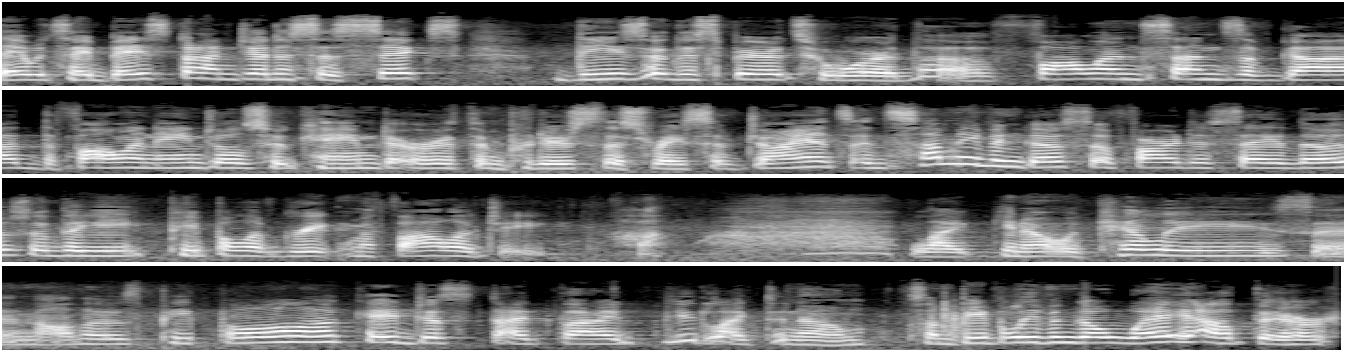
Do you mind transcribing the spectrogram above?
they would say, based on Genesis 6, these are the spirits who were the fallen sons of God, the fallen angels who came to earth and produced this race of giants. And some even go so far to say those are the people of Greek mythology. Like, you know, Achilles and all those people. Okay, just I thought you'd like to know. Some people even go way out there.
